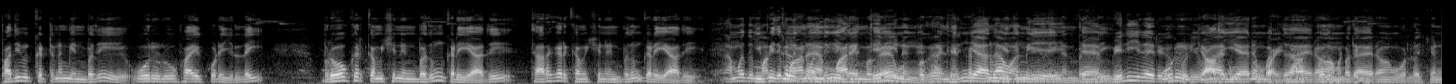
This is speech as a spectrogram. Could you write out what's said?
பதிவு கட்டணம் என்பது ஒரு ரூபாய் கூட இல்லை. புரோக்கர் கமிஷன் என்பதும் கிடையாது தரகர் கமிஷன் என்பதும் கிடையாது நமது இந்த தெரிஞ்சாதான். வெளியில ஒரு இருக்கக்கூடிய ஐயாயிரம் பத்தாயிரம் ஐம்பதாயிரம் ஒரு லட்சம்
